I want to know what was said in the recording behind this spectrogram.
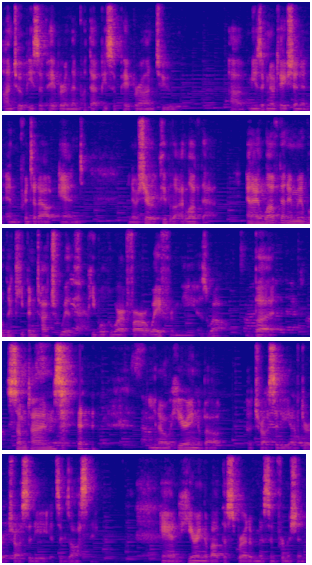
onto a piece of paper and then put that piece of paper onto uh, music notation and, and print it out and you know share it with people i love that and i love that i'm able to keep in touch with people who are far away from me as well but sometimes you know hearing about atrocity after atrocity it's exhausting and hearing about the spread of misinformation,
